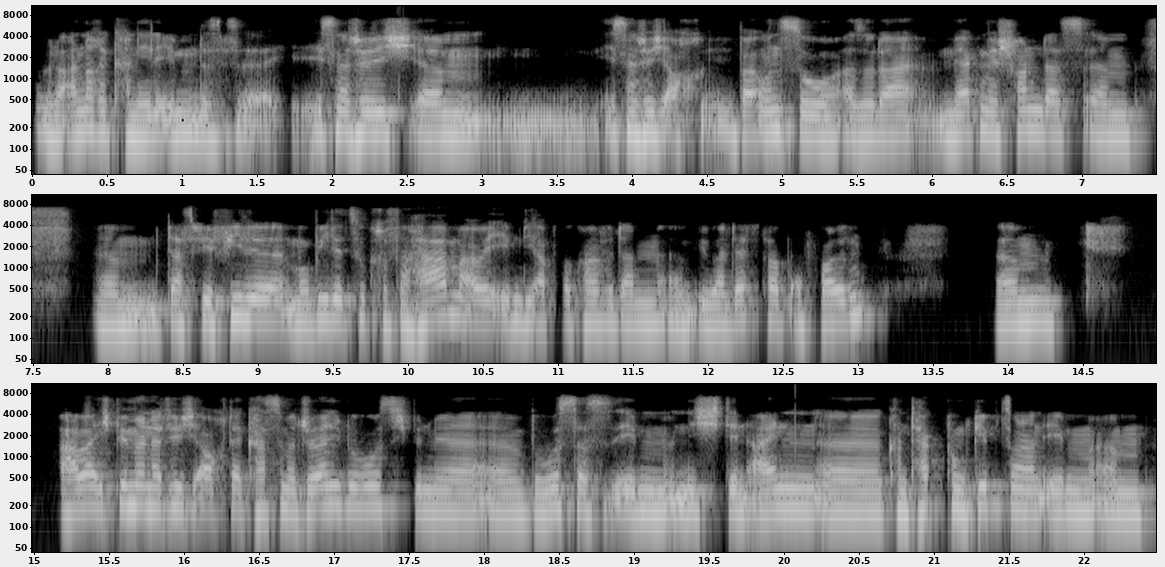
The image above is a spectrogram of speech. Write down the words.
oder andere Kanäle eben. Das äh, ist natürlich ähm, ist natürlich auch bei uns so. Also da merken wir schon, dass ähm, ähm, dass wir viele mobile Zugriffe haben, aber eben die Abverkäufe dann ähm, über einen Desktop erfolgen. Ähm, aber ich bin mir natürlich auch der Customer Journey bewusst. Ich bin mir äh, bewusst, dass es eben nicht den einen äh, Kontaktpunkt gibt, sondern eben ähm,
